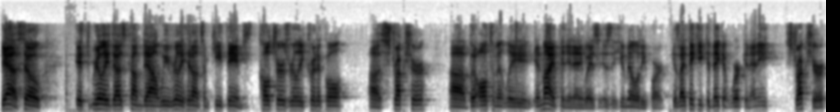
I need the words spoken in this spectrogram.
Yeah, so it really does come down. We really hit on some key themes. Culture is really critical. Uh, structure uh, but ultimately, in my opinion, anyways, is the humility part because I think you could make it work in any structure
